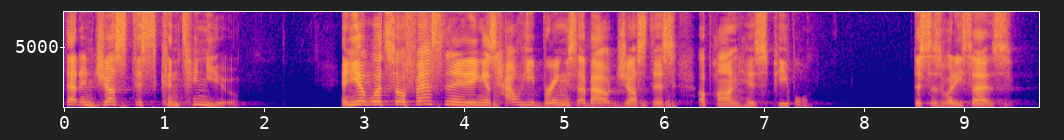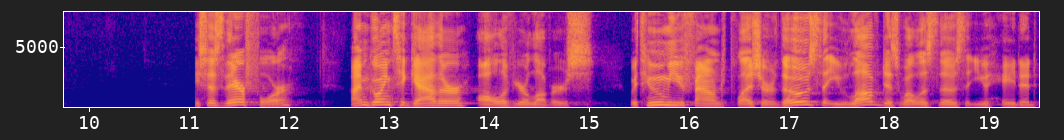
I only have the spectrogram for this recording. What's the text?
that injustice continue. And yet, what's so fascinating is how He brings about justice upon His people. This is what He says He says, Therefore, I'm going to gather all of your lovers with whom you found pleasure, those that you loved as well as those that you hated.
